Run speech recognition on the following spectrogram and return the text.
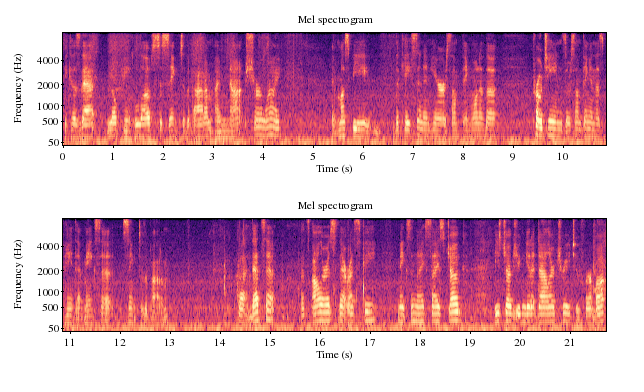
because that milk paint loves to sink to the bottom I'm not sure why it must be the casein in here or something one of the proteins or something in this paint that makes it sink to the bottom but that's it. That's all there is to that recipe. Makes a nice sized jug. These jugs you can get at Dollar Tree, two for a buck.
